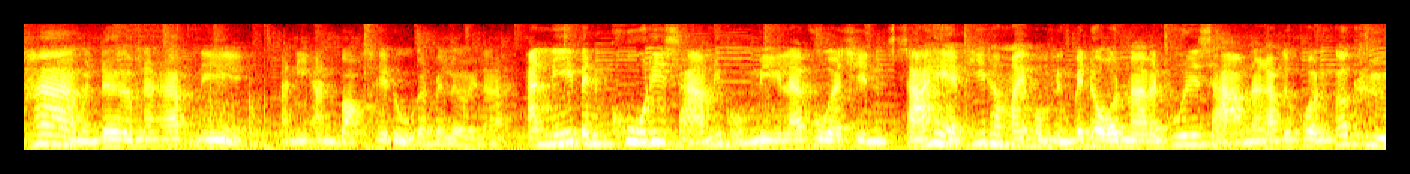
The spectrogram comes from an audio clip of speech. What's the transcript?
ผ้าเหมือนเดิมนะครับ นี่อันนี้อันบ็อกซ์ให้ดูกันไปเลยนะ อันนี้เป็นคู่ที่ 3 ที่ผมมีและฟูกาชิน สาเหตุที่ทำไมผมถึงไปโดนมาเป็นคู่ที่ 3 นะครับทุกคนก็คือ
